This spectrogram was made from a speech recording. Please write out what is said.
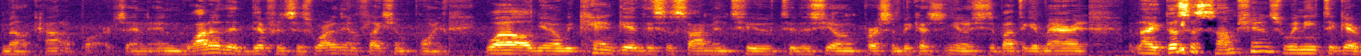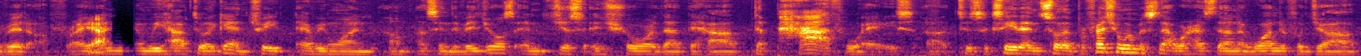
male counterparts. And and what are the differences? What are the inflection points? Well, you know, we can't give this assignment to to this young person because you know she's about to get married. Like those assumptions, we need to get rid of, right? Yeah. And, and we have to again treat everyone um, as individuals and just ensure that they have the pathways uh, to succeed. And so the Professional Women's Network has done a wonderful job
